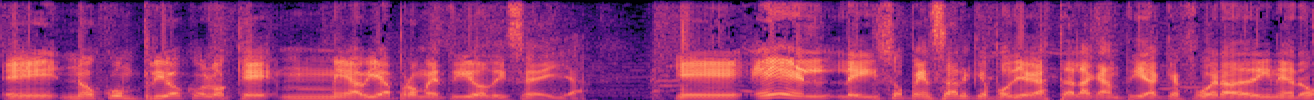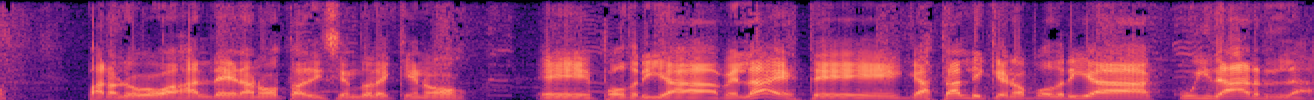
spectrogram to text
Eh, no cumplió con lo que me había prometido, dice ella. Que él le hizo pensar que podía gastar la cantidad que fuera de dinero para luego bajarle la nota diciéndole que no eh, podría, ¿verdad? Este, gastarla y que no podría cuidarla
